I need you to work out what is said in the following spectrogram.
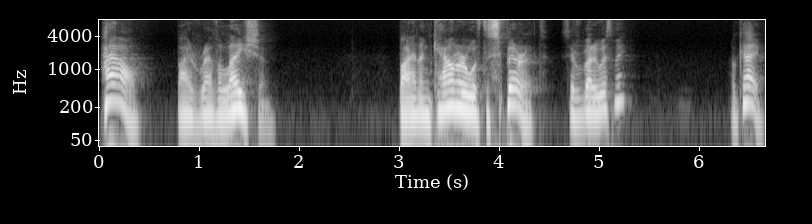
How? by revelation, by an encounter with the Spirit. Is everybody with me? Okay.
